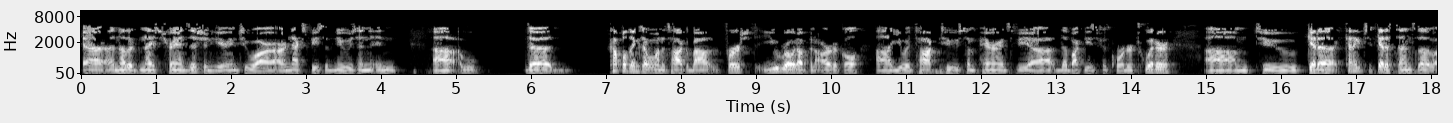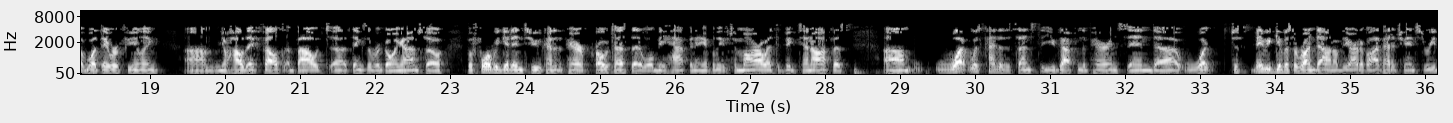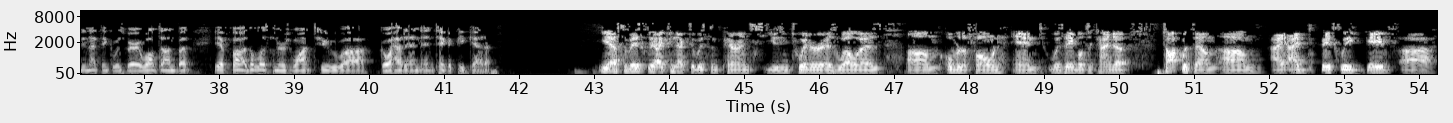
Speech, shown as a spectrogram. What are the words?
uh, another nice transition here into our, our next piece of news, and in uh, the couple things I want to talk about. First, you wrote up an article. Uh, you had talked to some parents via the Bucky's fifth quarter Twitter um, to get a kind of just get a sense of, of what they were feeling, um, you know, how they felt about uh, things that were going on. So before we get into kind of the parent protest that will be happening, I believe tomorrow at the Big Ten office, um, what was kind of the sense that you got from the parents, and uh, what just maybe give us a rundown of the article? I've had a chance to read it, and I think it was very well done. But if uh, the listeners want to uh, go ahead and, and take a peek at it. Yeah, so basically I connected with some parents using Twitter as well as um, over the phone and was able to kind of talk with them. Um, I, I basically gave, uh,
